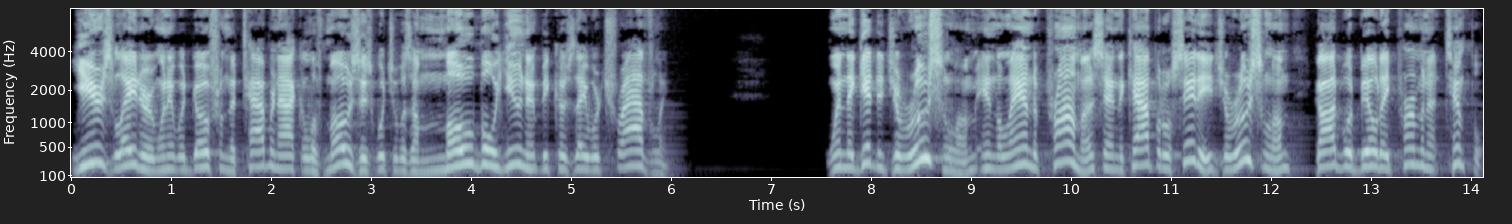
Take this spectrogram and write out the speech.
Years later, when it would go from the tabernacle of Moses, which was a mobile unit because they were traveling, when they get to Jerusalem in the land of promise and the capital city, Jerusalem, God would build a permanent temple.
